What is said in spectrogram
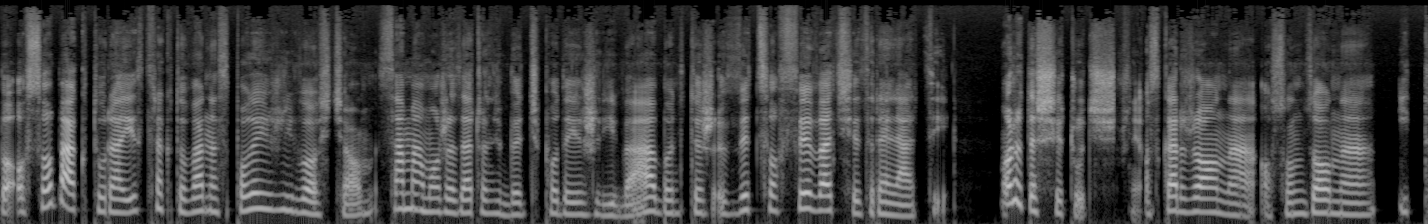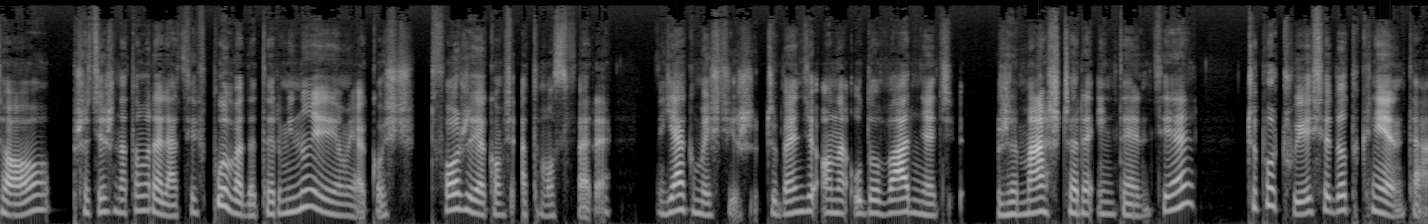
Bo osoba, która jest traktowana z podejrzliwością, sama może zacząć być podejrzliwa, bądź też wycofywać się z relacji. Może też się czuć oskarżona, osądzona, i to przecież na tą relację wpływa, determinuje ją jakoś, tworzy jakąś atmosferę. Jak myślisz, czy będzie ona udowadniać, że ma szczere intencje, czy poczuje się dotknięta?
